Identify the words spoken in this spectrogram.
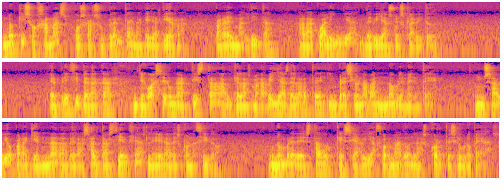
no quiso jamás posar su planta en aquella tierra, para él maldita, a la cual India debía su esclavitud. El príncipe Dakar llegó a ser un artista al que las maravillas del arte impresionaban noblemente, un sabio para quien nada de las altas ciencias le era desconocido, un hombre de Estado que se había formado en las cortes europeas.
